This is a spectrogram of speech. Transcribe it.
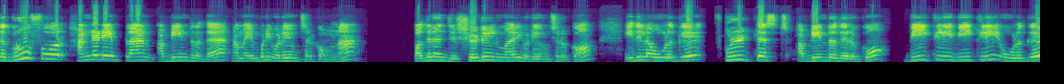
இந்த group four hundred day plan அப்படின்றத நம்ம எப்படி வடிவமைச்சிருக்கோம்னா பதினஞ்சு ஷெட்யூல் மாதிரி வடிவமைச்சிருக்கோம். இதுல உங்களுக்கு ஃபுல் டெஸ்ட் அப்படின்றது இருக்கும். வீக்லி வீக்லி உங்களுக்கு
